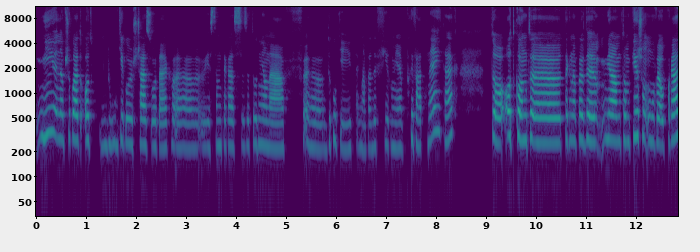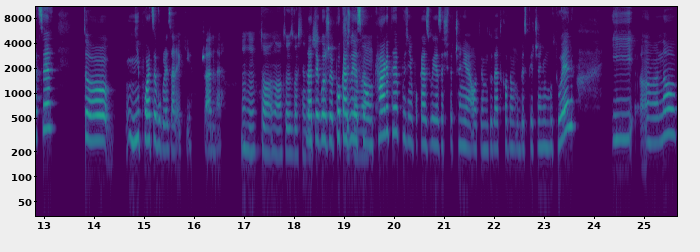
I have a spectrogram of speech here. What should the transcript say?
mi na przykład od długiego już czasu, tak, jestem teraz zatrudniona drugiej tak naprawdę firmie prywatnej, tak, to odkąd e, tak naprawdę miałam tą pierwszą umowę o pracę, to nie płacę w ogóle za leki, żadne. Mhm, to, no, to jest właśnie Dlatego, że pokazuję ciekawe. swoją kartę, później pokazuję zaświadczenie o tym dodatkowym ubezpieczeniu Mutuel i no,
